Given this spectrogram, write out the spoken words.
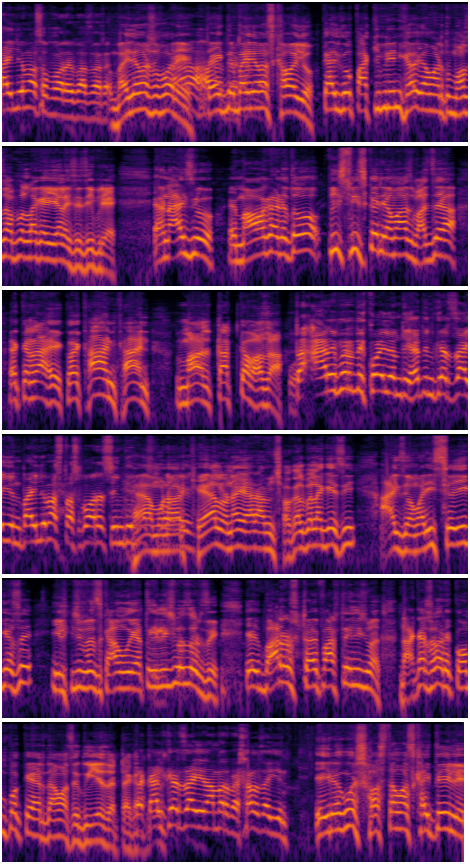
বাইলে মাছও পরে বাজারে। বাইলে মাছ পরে হ্যাঁ, তাই একদিন বাইলে মাছ খাওয়াইও। কালকে পাকি বিরিয়ানি খাওয়াই আমার তো মজা লাগাই গেলাইছে জিবরে। এখন আইসো এই মাওয়া গাড়ে তো পিস পিস করিয়া মাছ ভাজা একটা রাহে কয় খান খান মাছ টাটকা ভাজা। তা আরে ফের দিয়ে কইলাম দি সেদিনকে যাইয়েন বাইলে মাছ টাছ পরে সিঙ্গি হ্যাঁ মনে হয় খেয়ালও নাই আর আমি সকালবেলা গেছি আজ আমার ইচ্ছে হয়ে গেছে ইলিশ মাছ খামু এত ইলিশ মাছ ধরছে। এই বারোশটায় পাঁচটা ইলিশ মাছ ঢাকা শহরে কমপক্ষে এর দাম আছে দুই হাজার টাকা। কালকে যাইয়েন আমার বেসাল যাইয়েন। এই রকমের সস্তা মাছ খাইতে হইলে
